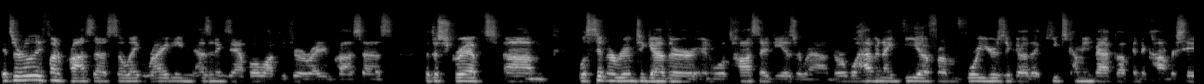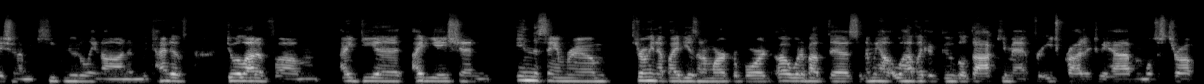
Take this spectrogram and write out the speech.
it's a really fun process. So like writing as an example I'll walk you through a writing process with a script. Um, we'll sit in a room together and we'll toss ideas around, or we'll have an idea from four years ago that keeps coming back up into conversation and we keep noodling on, and we kind of do a lot of um, idea ideation in the same room, throwing up ideas on a marker board. Oh, what about this? And then we have, we'll have like a Google document for each project we have, and we'll just throw up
